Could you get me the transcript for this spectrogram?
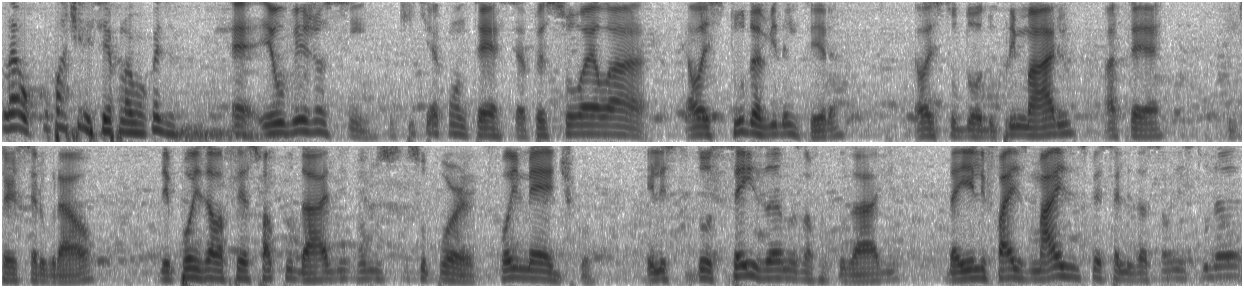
Léo, compartilha. Você ia falar alguma coisa? É, eu vejo assim, o que, que acontece? A pessoa, ela, ela estuda a vida inteira. Ela estudou do primário até o terceiro grau. Depois ela fez faculdade, vamos supor, foi médico. Ele estudou seis anos na faculdade. Daí ele faz mais especialização, ele estuda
